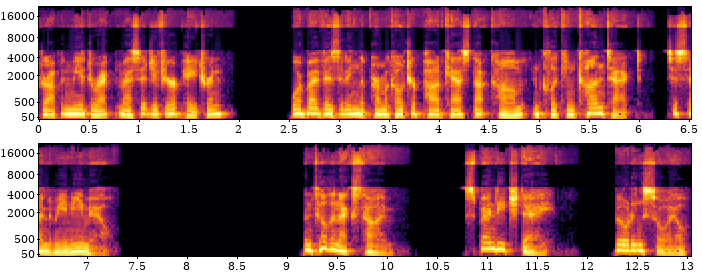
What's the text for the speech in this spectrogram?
dropping me a direct message if you're a patron, or by visiting thepermaculturepodcast.com and clicking contact to send me an email. Until the next time, spend each day building soil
